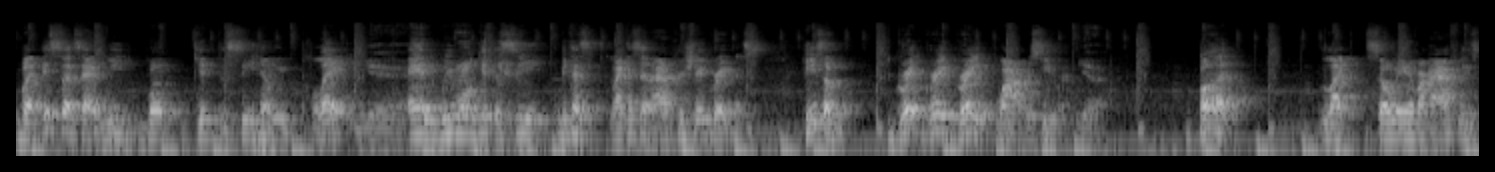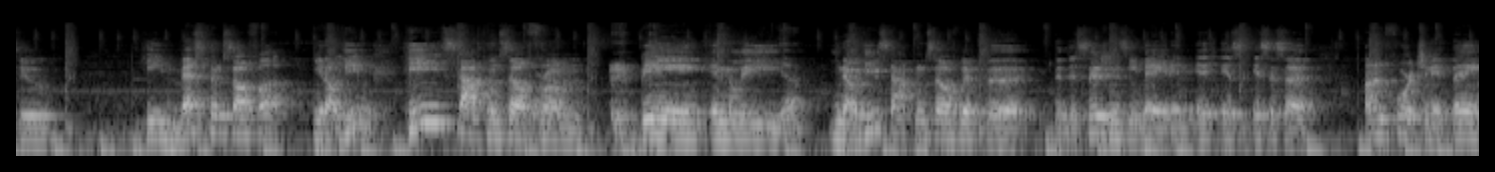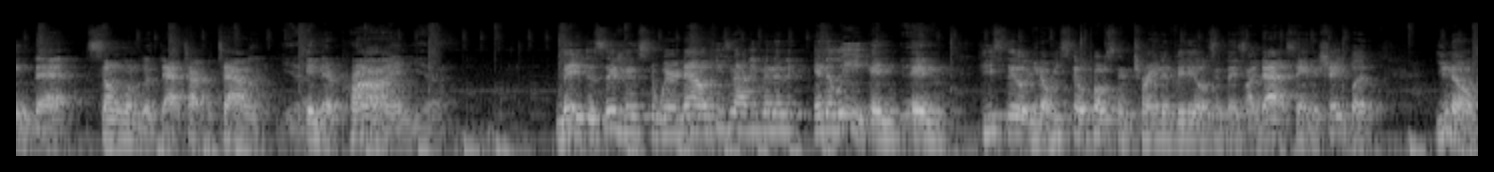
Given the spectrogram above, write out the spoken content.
But it sucks that we won't get to see him play, Yeah. and we won't get to see because, like I said, I appreciate greatness. He's a great, great, great wide receiver. Yeah. But like so many of our athletes do, he messed himself up. You know, he he stopped himself from being in the league. Yeah. You know, he stopped himself with the the decisions he made, and it, it's it's just a unfortunate thing that someone with that type of talent Yeah. in their prime Yeah. made decisions to where now he's not even in the in the league and Yeah. and he's still you know he's still posting training videos and things like that staying in shape but you know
